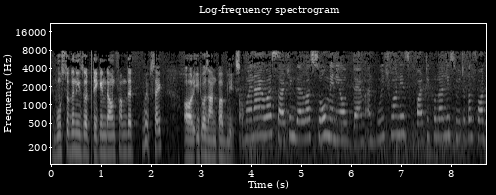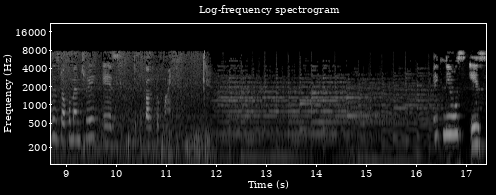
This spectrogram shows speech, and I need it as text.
most of the news were taken down from that website or it was unpublished. When I was searching, there were so many of them, and which one is particularly suitable for this documentary is difficult to find. Fake news is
